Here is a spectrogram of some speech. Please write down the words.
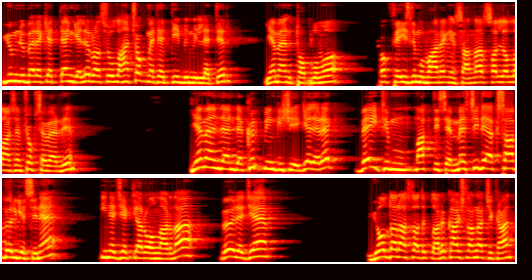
yümlü bereketten gelir. Resulullah'ın çok methettiği bir millettir. Yemen toplumu çok feyizli mübarek insanlar sallallahu aleyhi ve sellem çok severdi. Yemen'den de 40 bin kişi gelerek Beyt-i Makdis'e, Mescid-i Aksa bölgesine inecekler onlar da. Böylece yolda rastladıkları karşılarına çıkan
